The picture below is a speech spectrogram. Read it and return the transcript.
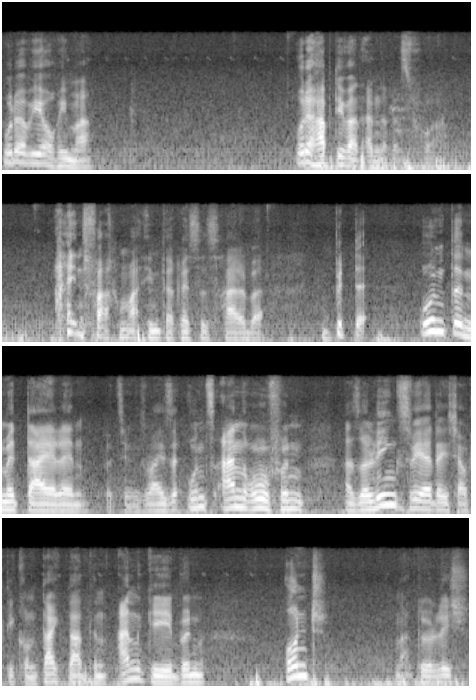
oder wie auch immer? Oder habt ihr was anderes vor? Einfach mal interesseshalber bitte unten mitteilen bzw. uns anrufen. Also links werde ich auch die Kontaktdaten angeben und natürlich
